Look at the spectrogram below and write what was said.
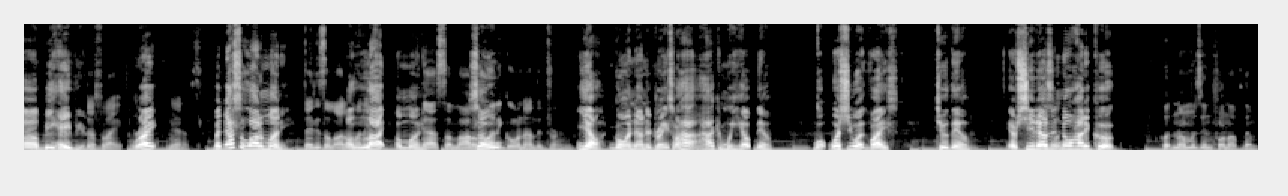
uh, behavior, That's right. right? Yes. But that's a lot of money, That is a lot a of money. A lot of money. That's a lot of So- money going down the drain. Yeah, going down the drain. So how, how can we help them? What What's your advice to them? If she doesn't know how to cook, Put numbers in front of them.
